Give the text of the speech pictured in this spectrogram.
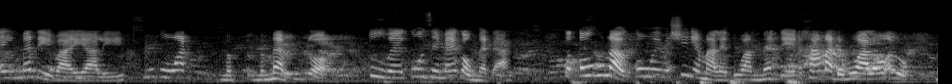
အိမ်မက်တွေဘာကြီးကလေကိုကမမမတ်ဘူးတော့သူ့ပဲကိုစင်မဲကုန်မက်တာတော့ သုံးခုလောက်ကိုဝင်မရှိခင်မှာလဲ तू ကမက်တယ်တခါမှတဘွားလုံးအဲ့လိုမ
